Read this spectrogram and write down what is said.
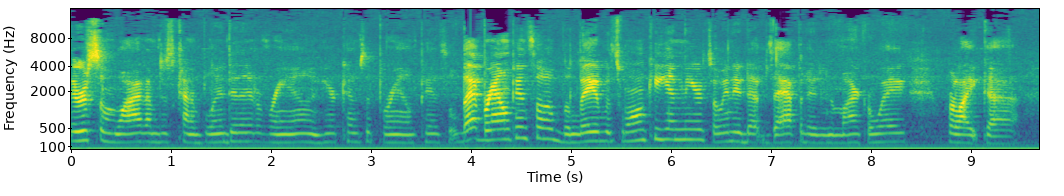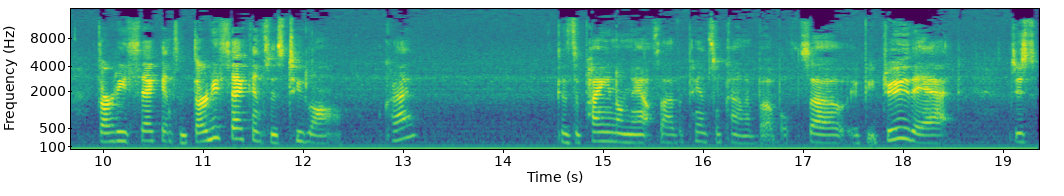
there's some white. I'm just kind of blending it around, and here comes the brown pencil. That brown pencil, the lead was wonky in there, so I ended up zapping it in the microwave for like uh, 30 seconds, and 30 seconds is too long, okay? Because the paint on the outside of the pencil kind of bubbled. So if you do that, just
